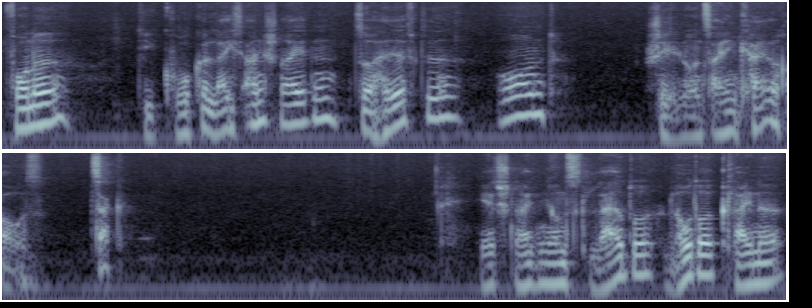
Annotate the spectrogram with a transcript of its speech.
Vorne die Gurke leicht anschneiden zur Hälfte und schälen uns einen Keil raus. Zack. Jetzt schneiden wir uns lauter, lauter kleine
